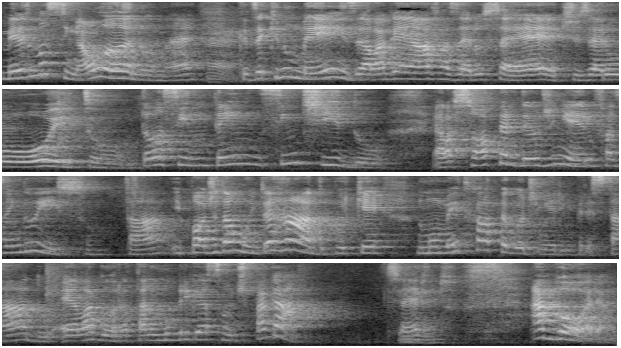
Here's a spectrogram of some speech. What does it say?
Mesmo assim, ao ano, né? É. Quer dizer que no mês ela ganhava 0,7, 0,8. Então, assim, não tem sentido. Ela só perdeu dinheiro fazendo isso, tá? E pode dar muito errado, porque no momento que ela pegou dinheiro emprestado, ela agora está numa obrigação de pagar, certo? Sim. Agora,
